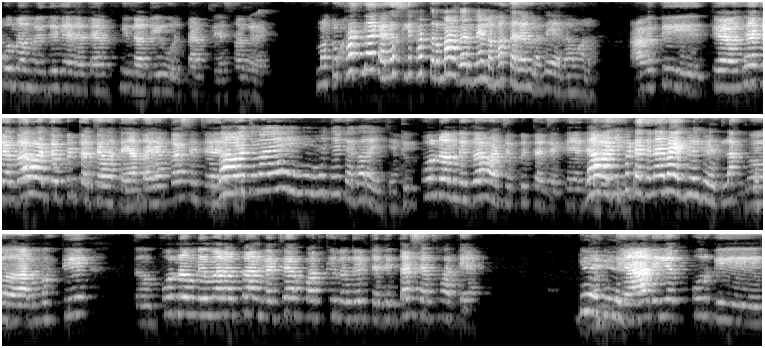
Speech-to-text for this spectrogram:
पूनमने दिलेल्या त्या हिला देऊन टाकल्या सगळ्या. मग तू खात नाही का? नसली खात तर माघार नेला म्हाताऱ्यांना द्यायला मला अगं ती त्या ह्याच्या गावाच्या पिठाच्या होत्या आता ह्या कशाच्या आहेत? गावाचे नाही त्या ती पूनमने गावाच्या पिठाच्या केल्या. गावाची पिठाचे नाही बाय गिळगिळीत हो, लागते मग ती पूनमने मला चांगल्या चार पाच किलो दिलत्या ते तशाच होत्या. आली एक पोरगी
